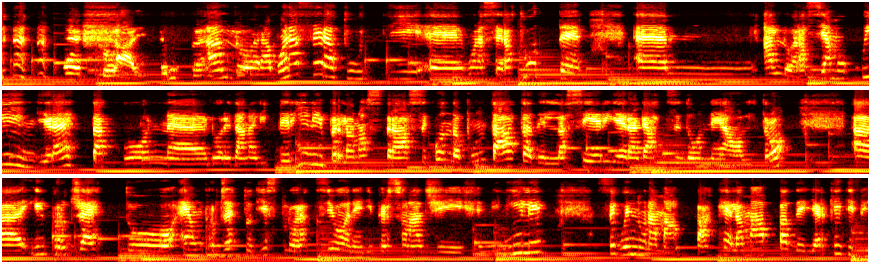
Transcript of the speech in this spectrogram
ecco, dai. Allora, buonasera a tutti eh, buonasera a tutte. Eh, allora, siamo qui in diretta con eh, Loredana Lipperini per la nostra seconda puntata della serie Ragazze, Donne e Altro. Uh, il progetto è un progetto di esplorazione di personaggi femminili seguendo una mappa che è la mappa degli archetipi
